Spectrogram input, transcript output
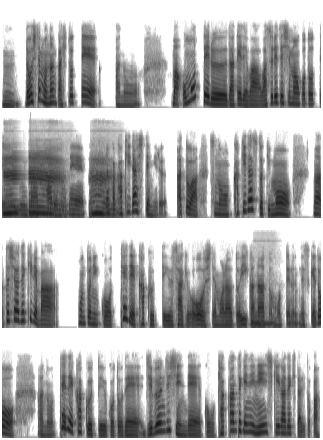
うん。どうしてもなんか人って、あの、まあ、思ってるだけでは忘れてしまうことっていろいろあるので、ななんか書き出してみる。あとは、その書き出すときも、まあ私はできれば、本当にこう手で書くっていう作業をしてもらうといいかなと思ってるんですけど、あの、手で書くっていうことで、自分自身で、こう、客観的に認識ができたりとか、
